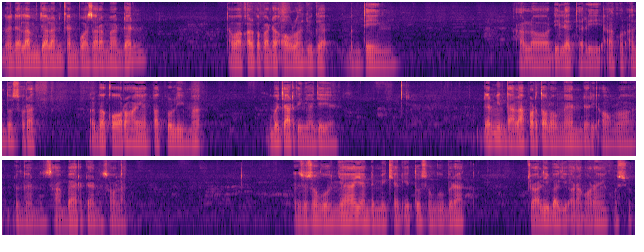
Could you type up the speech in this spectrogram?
Nah, dalam menjalankan puasa Ramadan, tawakal kepada Allah juga penting. Kalau dilihat dari Al-Qur'an tuh surat Al-Baqarah ayat 45 baca artinya aja ya dan mintalah pertolongan dari Allah dengan sabar dan sholat. Dan sesungguhnya yang demikian itu sungguh berat, kecuali bagi orang-orang yang khusyuk.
